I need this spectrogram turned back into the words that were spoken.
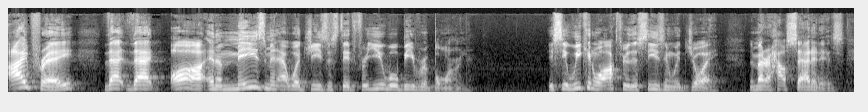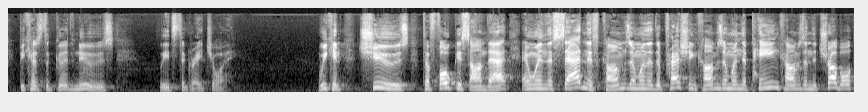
I pray that that awe and amazement at what Jesus did for you will be reborn. You see, we can walk through this season with joy, no matter how sad it is, because the good news leads to great joy. We can choose to focus on that. And when the sadness comes, and when the depression comes, and when the pain comes, and the trouble,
